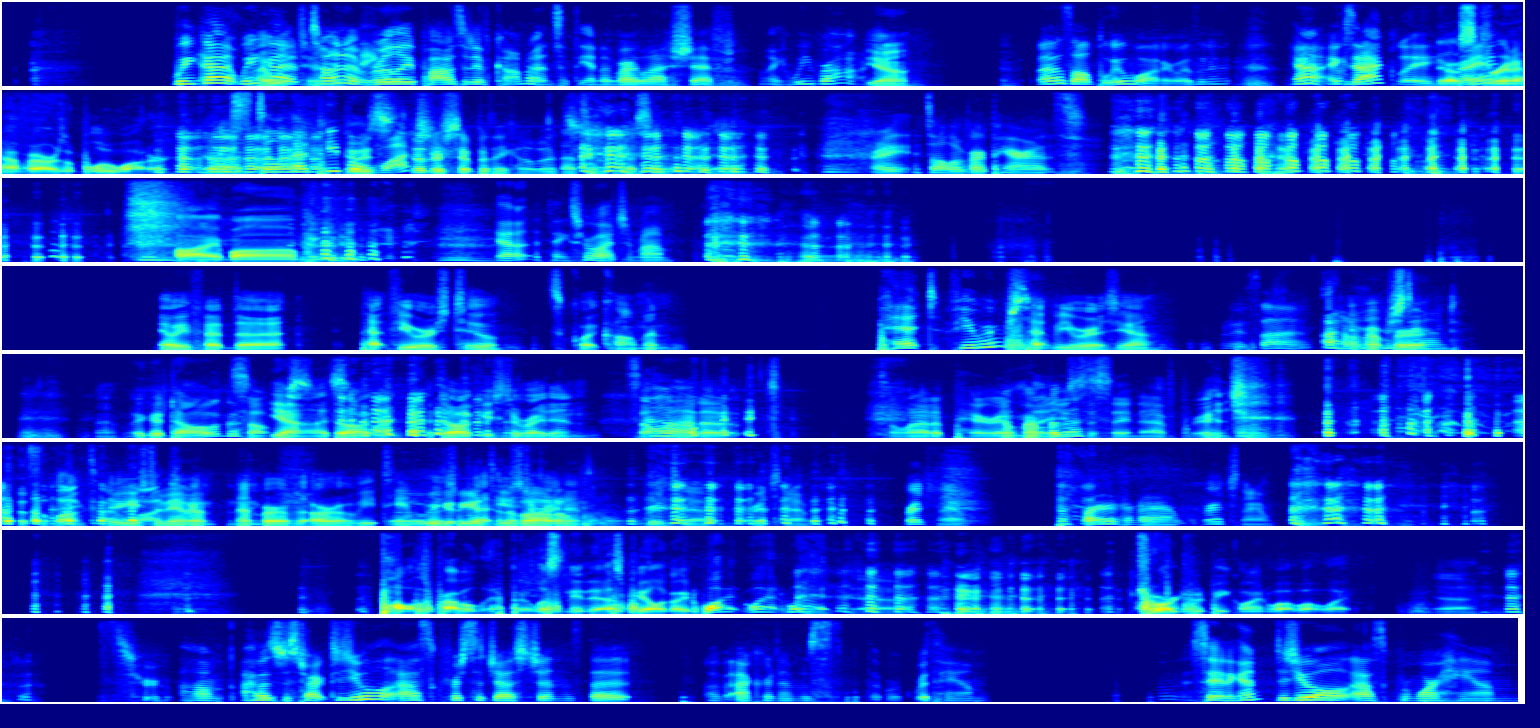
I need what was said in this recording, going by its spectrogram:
We got we I got a ton of Thank really positive comments at the end of our last shift. Like we rock. Yeah, That was all blue water, wasn't it? Yeah, exactly. Yeah, it's right? three and a half hours of blue water. We still had people Those, watching. those are sympathy comments. that's impressive. yeah. Right, it's all of our parents. Hi, Mom. Yeah, thanks for watching, Mom. yeah, we've had uh, pet viewers too. It's quite common. Pet viewers? Pet viewers, yeah. What is that? I don't remember- understand. Like a dog? Some, Yeah, a dog. a dog used to write in. Someone Oh. had a oh. someone had a parrot remember that used this? to say nav bridge. that was a long time. There used to be a mem member of the ROV team Oh, we whose gotta to used to write in. bridge nav. Bridge nav. Bridge nav. Bridge nav. Paul's probably up there listening to SPL going, what, what, what? Yeah. George would be going, what, what, what? yeah. It's true. Um, I was distracted. Did you all ask for suggestions that of acronyms that work with ham? Say it again. Did you all ask for more ham?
